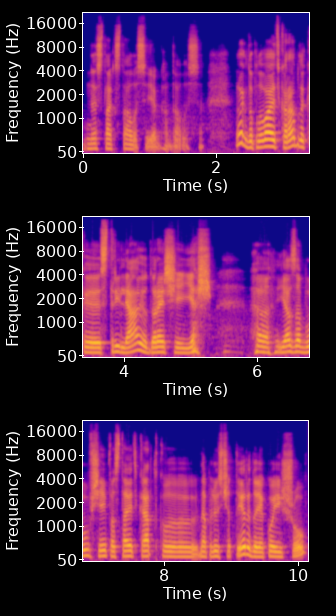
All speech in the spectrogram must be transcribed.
не так сталося, як гадалося. Так, допливають кораблики, стріляю. До речі, я ж я забув ще й поставити картку на плюс 4, до якої йшов.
